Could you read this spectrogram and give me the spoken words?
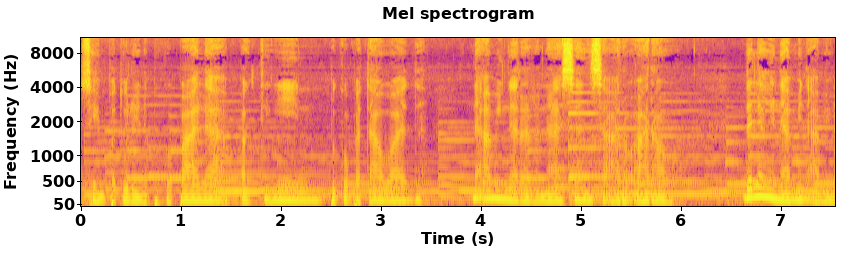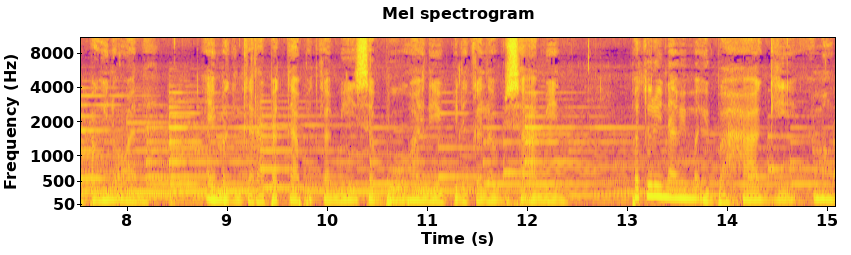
sa iyong patuloy na pagpapala, pagtingin, pagpapatawad na aming nararanasan sa araw-araw. Dalangin namin aming Panginoon ay maging karapat dapat kami sa buhay na iyong pinagkaloob sa amin. Patuloy namin maibahagi ang mga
